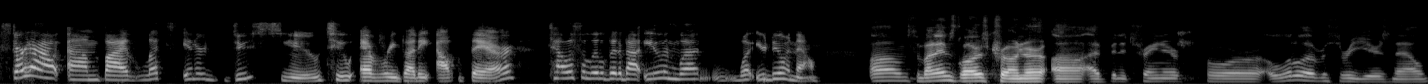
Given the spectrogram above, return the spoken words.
Start out um, by let's introduce you to everybody out there. Tell us a little bit about you and what what you're doing now. Um, so my name is Lars Kroner. Uh, I've been a trainer for a little over three years now.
